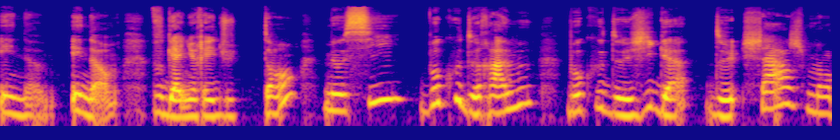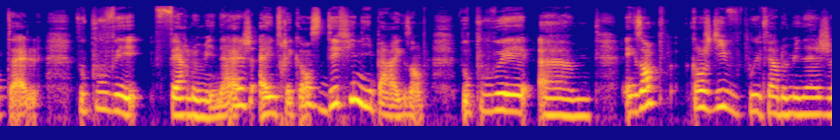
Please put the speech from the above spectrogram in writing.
énorme, énorme. Vous gagnerez du temps, mais aussi beaucoup de RAM, beaucoup de gigas de charge mentale. Vous pouvez faire le ménage à une fréquence définie par exemple. Vous pouvez, euh, exemple, quand je dis vous pouvez faire le ménage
